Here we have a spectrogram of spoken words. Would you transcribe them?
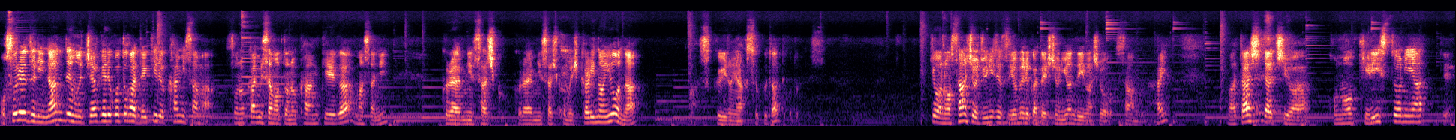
恐れずに何でも打ち明けることができる神様。その神様との関係がまさに暗闇に差し暗闇に差し込む光のような、まあ、救いの約束だってことです。今日の3章12節読める方一緒に読んでみましょう。3はい。私たちはこのキリストにあって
